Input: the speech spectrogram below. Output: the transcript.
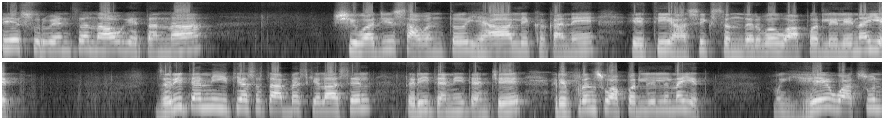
ते सुरव्यांचं नाव घेताना शिवाजी सावंत ह्या लेखकाने ऐतिहासिक संदर्भ वापरलेले नाही आहेत जरी त्यांनी इतिहासाचा अभ्यास केला असेल तरी त्यांनी त्यांचे रेफरन्स वापरलेले नाही आहेत मग हे वाचून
